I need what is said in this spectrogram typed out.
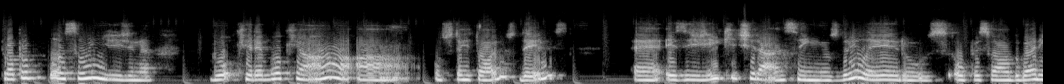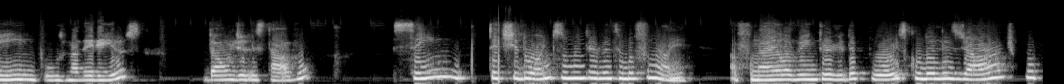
própria população indígena blo querer bloquear a, os territórios deles, é, exigir que tirassem os grileiros, o pessoal do garimpo, os madeireiros, da onde eles estavam, sem ter tido antes uma intervenção da FUNAI. A FUNAI ela veio intervir depois, quando eles já tipo,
